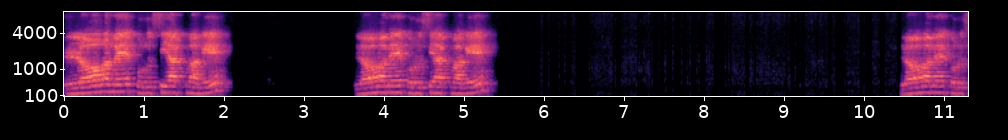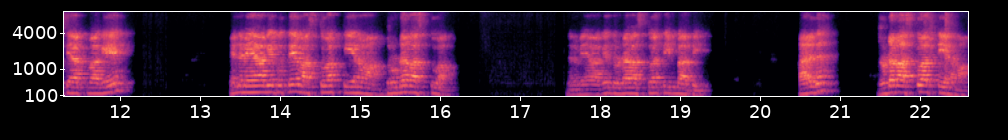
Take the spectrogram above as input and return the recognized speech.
ලෝහමය කුරුසියක් වගේ ලෝහමය කුරුසියක් වගේ ලෝහමය කුරුසියක් වගේ. මෙන්න මේ වගේ පුතේ වස්තුවක් තියෙනවා. දෘඩ වස්තුවක්. මෙන්න මේ වගේ දෘඩ වස්තුවක් තිබ්බා අපි. හරිද? දෘඩ වස්තුවක් තියෙනවා.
